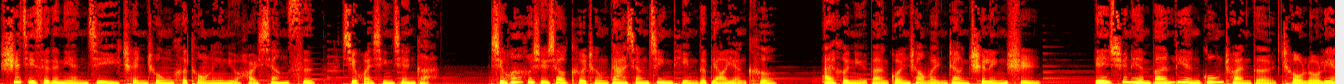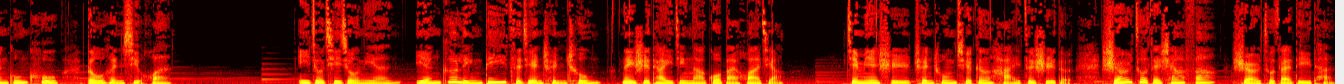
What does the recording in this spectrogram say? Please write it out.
十几岁的年纪，陈冲和同龄女孩相似，喜欢新鲜感。喜欢和学校课程大相径庭的表演课，爱和女伴关上蚊帐吃零食，连训练班练功穿的丑陋练功裤都很喜欢。一九七九年，严歌苓第一次见陈冲，那时他已经拿过百花奖。见面时，陈冲却跟孩子似的，时而坐在沙发，时而坐在地毯，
